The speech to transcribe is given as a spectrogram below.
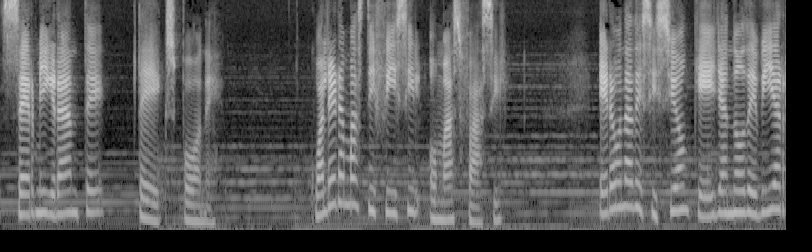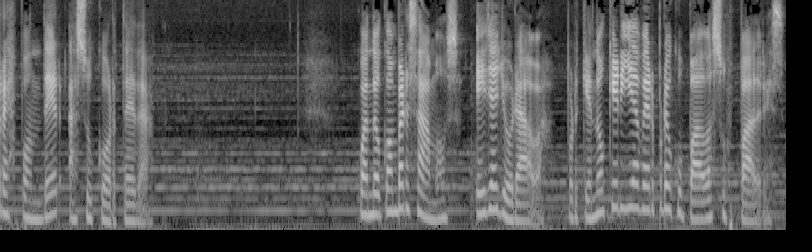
Ser migrante te expone. ¿Cuál era más difícil o más fácil? Era una decisión que ella no debía responder a su corta edad. Cuando conversamos, ella lloraba porque no quería ver preocupado a sus padres.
